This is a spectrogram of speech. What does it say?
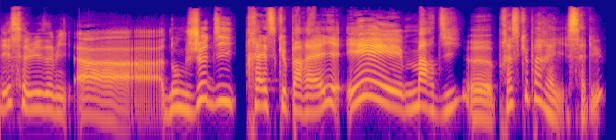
Allez, salut les amis. Ah, donc jeudi, presque pareil. Et mardi, euh, presque pareil. Salut.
